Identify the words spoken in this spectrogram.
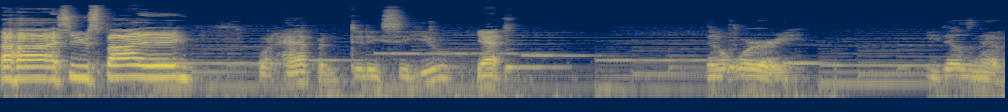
Haha, I see you spying. What happened? Did he see you? Yes. Don't worry. He doesn't have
